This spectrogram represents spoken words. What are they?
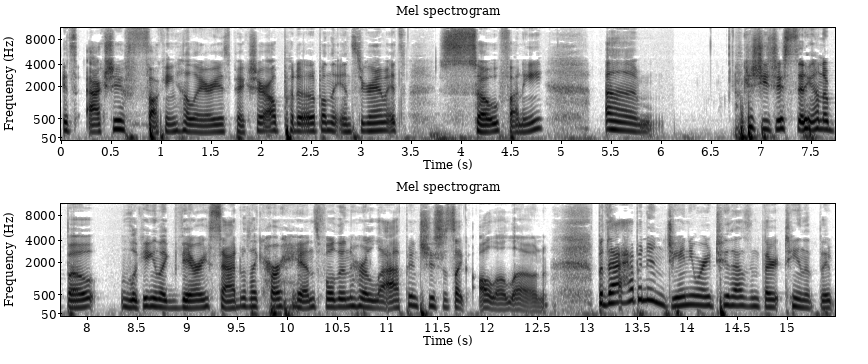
It's actually a fucking hilarious picture. I'll put it up on the Instagram. It's so funny. Um cuz she's just sitting on a boat looking like very sad with like her hands folded in her lap and she's just like all alone. But that happened in January 2013 that they,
